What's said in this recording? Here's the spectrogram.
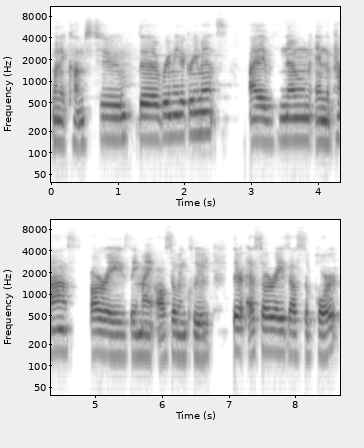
when it comes to the roommate agreements. I've known in the past RAs, they might also include their SRAs as support,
